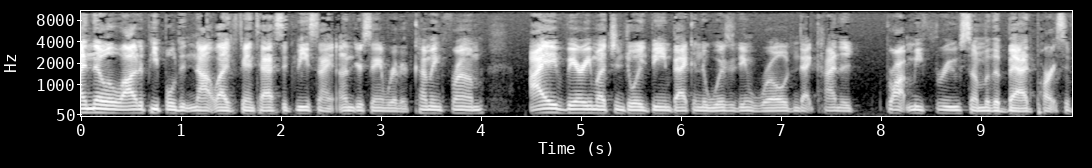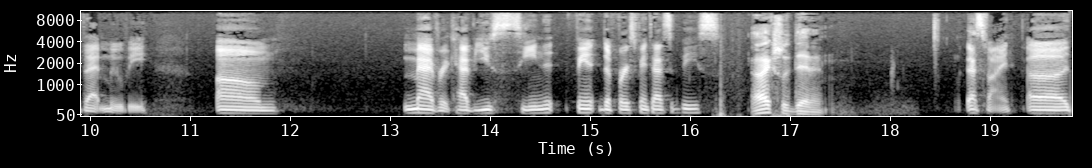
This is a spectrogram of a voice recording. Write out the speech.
I know a lot of people did not like Fantastic Beasts, and I understand where they're coming from. I very much enjoyed being back in the Wizarding world, and that kind of brought me through some of the bad parts of that movie. Um, Maverick, have you seen it, fan- the first Fantastic Beasts? I actually didn't. That's fine. Uh,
